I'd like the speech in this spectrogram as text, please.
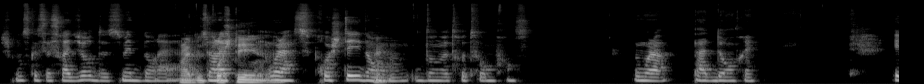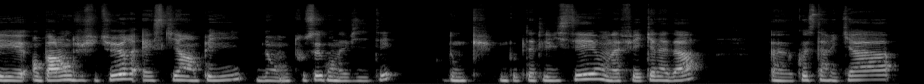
je pense que ça sera dur de se mettre dans la... Ouais, de se la- projeter, euh. Voilà, se projeter dans, Ouais. dans notre tour en France. Donc voilà, pas hâte de rentrer. Et en parlant du futur, est-ce qu'il y a un pays dans tous ceux qu'on a visités? Donc on peut peut-être les lister. On a fait Canada, euh, Costa Rica,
